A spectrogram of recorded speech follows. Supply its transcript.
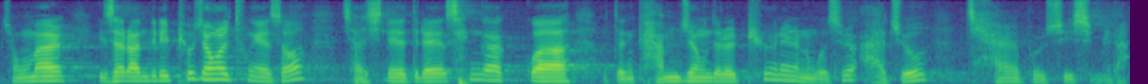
정말 이 사람들이 표정을 통해서 자신들의 생각과 어떤 감정들을 표현하는 것을 아주 잘 볼 수 있습니다.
